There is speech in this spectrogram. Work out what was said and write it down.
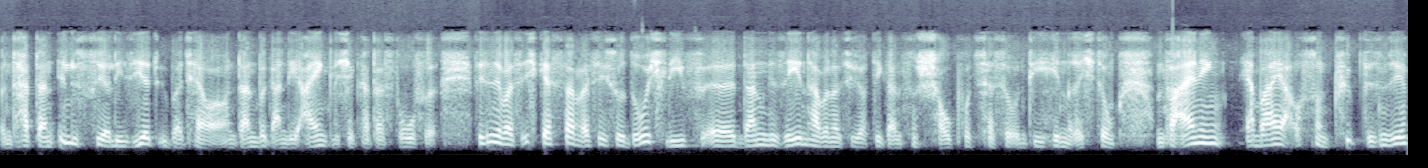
und hat dann industrialisiert über Terror. Und dann begann die eigentliche Katastrophe. Wissen Sie, was ich gestern, als ich so durchlief, äh, dann gesehen habe, natürlich auch die ganzen Schauprozesse und die Hinrichtung. Und vor allen Dingen, er war ja auch so ein Typ, wissen Sie,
